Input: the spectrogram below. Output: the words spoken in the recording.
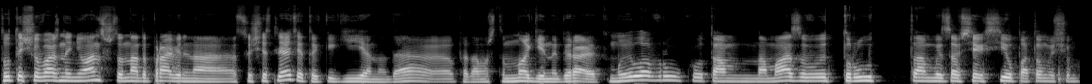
Тут еще важный нюанс, что надо правильно осуществлять эту гигиену, да, потому что многие набирают мыло в руку, там намазывают труд там изо всех сил, потом еще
